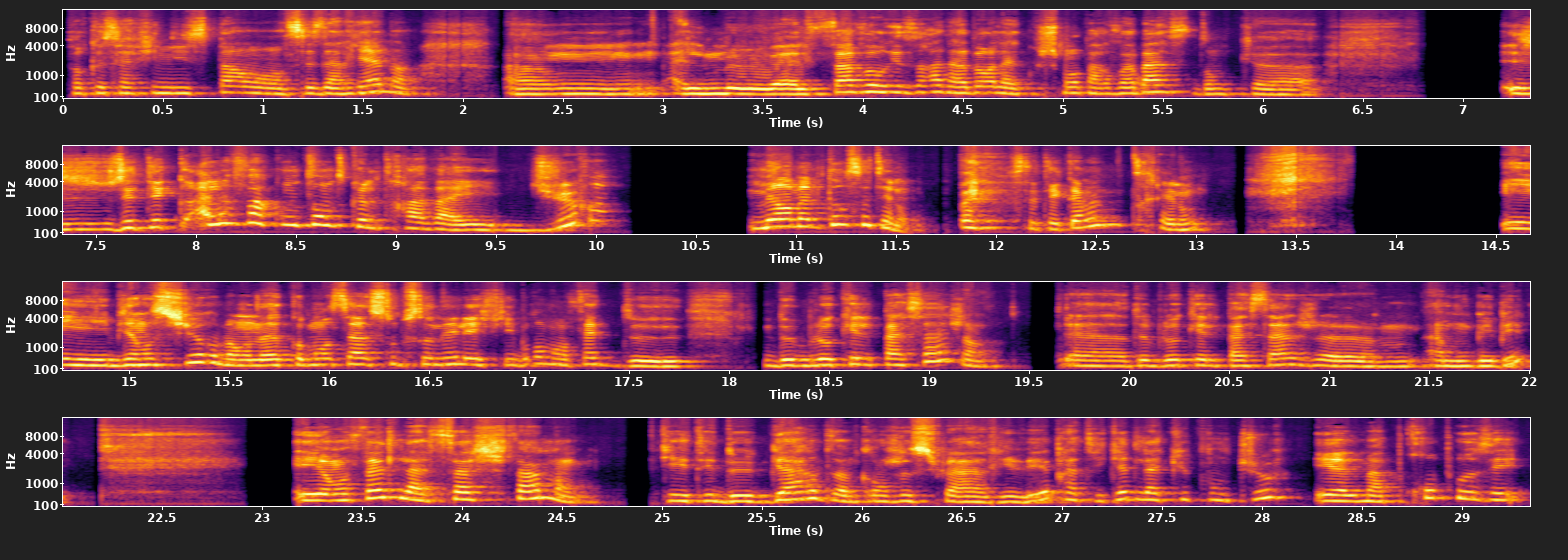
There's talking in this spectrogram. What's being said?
pour que ça finisse pas en césarienne. Hum, elle me elle favorisera d'abord l'accouchement par voie basse. Donc, euh, j'étais à la fois contente que le travail dure, mais en même temps, c'était long. c'était quand même très long. Et bien sûr, ben, on a commencé à soupçonner les fibromes en fait de, bloquer le passage, euh, de bloquer le passage euh, à mon bébé. Et en fait, la sage-femme qui était de garde quand je suis arrivée pratiquait de l'acupuncture et elle m'a proposé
